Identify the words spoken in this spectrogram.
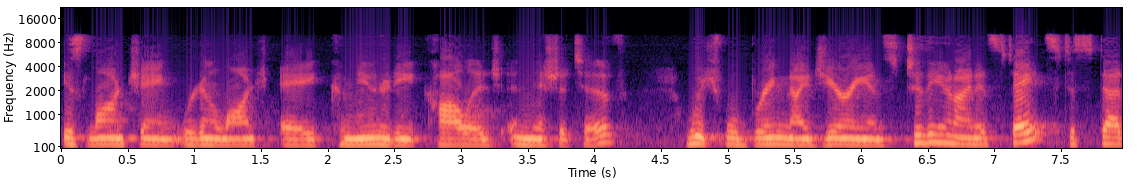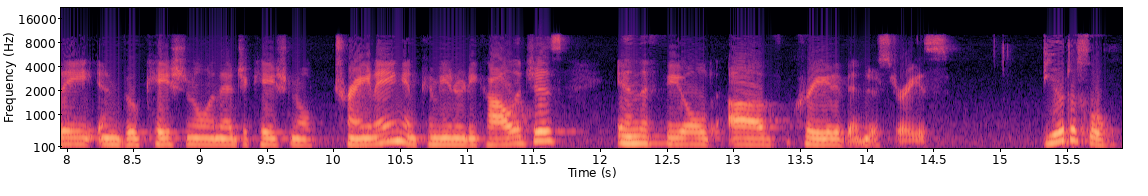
is launching, we're going to launch a community college initiative, which will bring Nigerians to the United States to study in vocational and educational training in community colleges in the field of creative industries. Beautiful.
